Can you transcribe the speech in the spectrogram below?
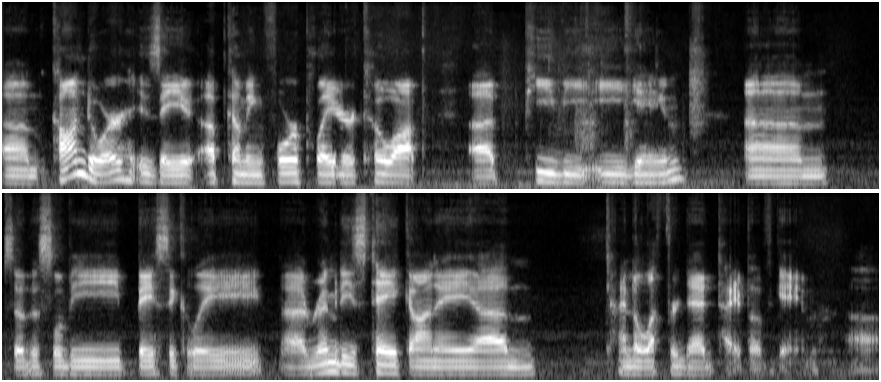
um, Condor is a upcoming four-player co-op uh, PVE game. Um, so this will be basically uh, Remedy's take on a um, kind of Left 4 Dead type of game, um,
